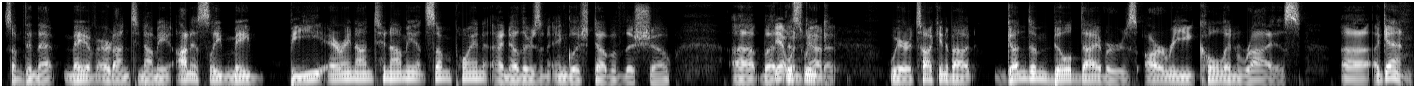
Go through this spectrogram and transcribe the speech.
something that may have aired on Toonami, honestly may be airing on Toonami at some point. I know there's an English dub of this show, uh, but Yeah, this week it. we're talking about Gundam Build Divers RE colon Rise. Uh, again,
